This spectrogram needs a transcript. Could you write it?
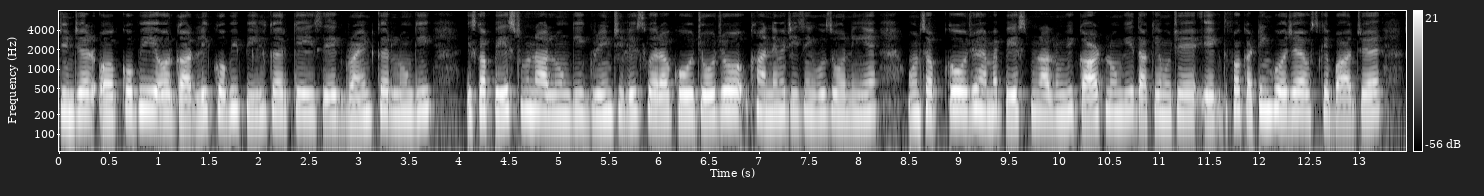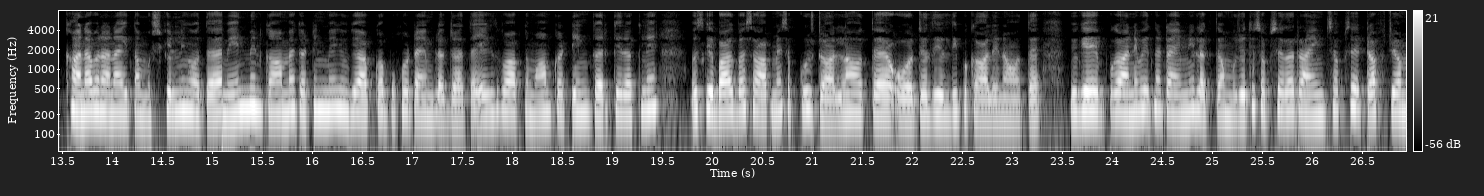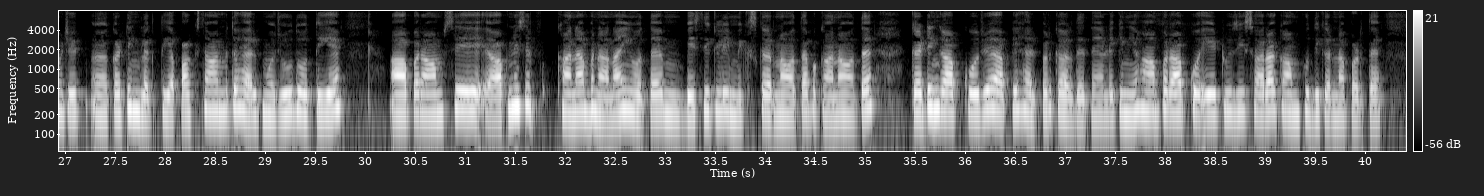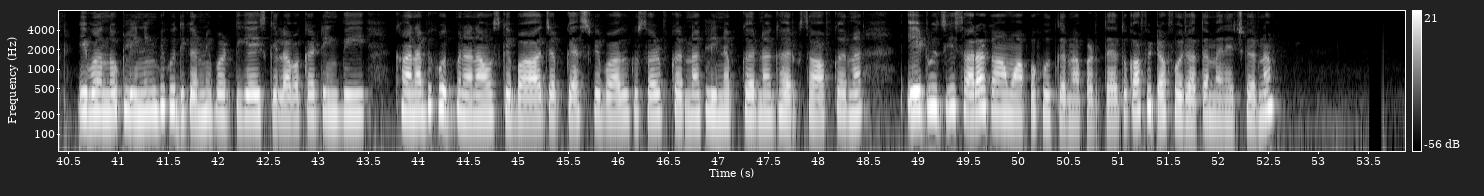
जिंजर को भी और गार्लिक को भी पील करके इसे ग्राइंड कर लूँगी। इसका पेस्ट बना लूँगी ग्रीन चिलीज़ वगैरह को, जो जो खाने में चीज़ें यूज़ होनी है, उन सबको जो है मैं पेस्ट बना लूँगी, काट लूँगी, ताकि मुझे एक दफ़ा कटिंग हो जाए, उसके बाद जो है खाना बनाना इतना मुश्किल नहीं होता है। मेन मेन काम है कटिंग में, क्योंकि आपका बहुत टाइम लग जाता है। एक दफ़ा आप तमाम कटिंग करके रख लें, उसके बाद बस आपने सब कुछ डालना होता है और जल्दी जल्दी पका लेना होता है। क्योंकि पकाने में इतना टाइम नहीं लगता। मुझे तो सबसे ज़्यादा टाइम सबसे टफ जो है मुझे कटिंग लगती है। पाकिस्तान में तो हेल्प मौजूद होती है। आप आराम से, आपने सिर्फ़ खाना बनाना ही होता है बेसिकली मिक्स करना होता है, पकाना होता है कटिंग आपको जो है आपके हेल्पर कर देते हैं, लेकिन यहाँ पर आपको ए टू जी सारा काम खुद ही करना पड़ता है। इवन दो क्लीनिंग भी खुद ही करनी पड़ती है, इसके अलावा कटिंग भी, खाना भी खुद बनाना, उसके बाद जब गेस्ट के बाद उसको सर्व करना क्लीन अप करना, घर साफ़ करना ए टू जी सारा काम आपको खुद करना पड़ता है तो काफ़ी टफ हो जाता है मैनेज करना।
